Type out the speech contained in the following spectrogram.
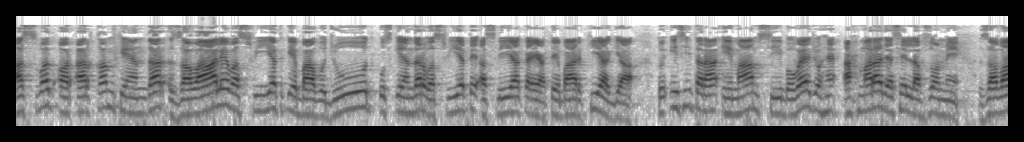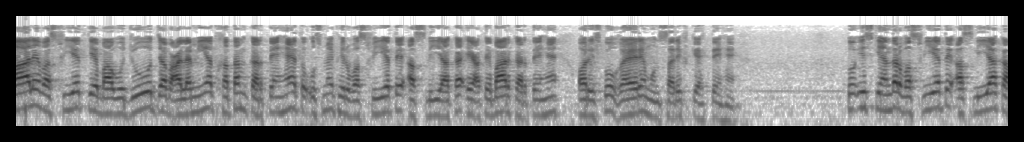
असवद और अरकम के अंदर जवाल वसफियत के बावजूद उसके अंदर वसफियत असलिया का एतबार किया गया। तो इसी तरह इमाम सीबवे जो हैं, अहमरा जैसे लफ्जों में जवाल वसफियत के बावजूद जब आलमियत खत्म करते हैं तो उसमें फिर वसफियत असलिया का एतबार करते हैं और इसको गैर मुनसरिफ कहते हैं। तो इसके अंदर वसफियत असलिया का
